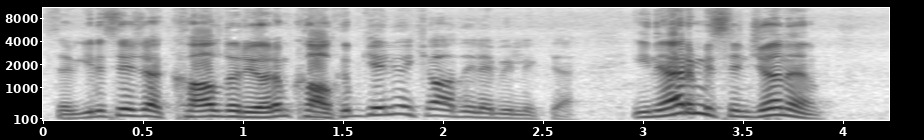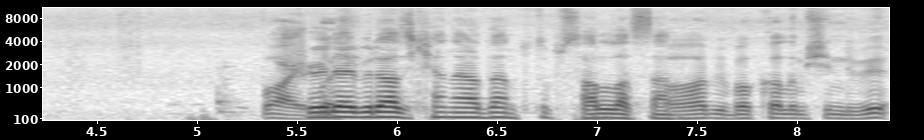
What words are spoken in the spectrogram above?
Sevgili seyirciler kaldırıyorum kalkıp geliyor kağıdıyla birlikte. İner misin canım? Vay Şöyle baş- biraz kenardan tutup sallasan. Abi bakalım şimdi bir.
